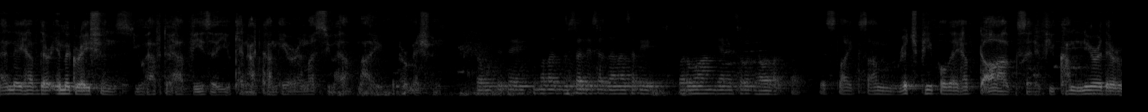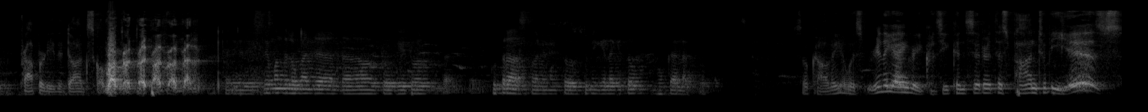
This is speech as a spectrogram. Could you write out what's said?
And they have their immigrations. You have to have visa. You cannot come here unless you have my permission. It's like some rich people, they have dogs, and if you come near their property, the dogs go. So Kaliya was really angry because he considered this pond to be his.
